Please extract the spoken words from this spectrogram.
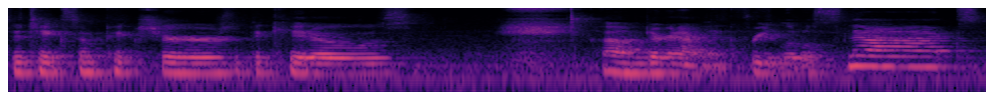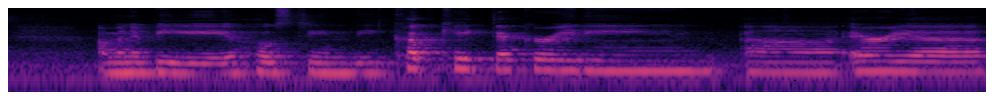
to take some pictures with the kiddos. Um, they're gonna have like free little snacks. I'm gonna be hosting the cupcake decorating uh, area,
